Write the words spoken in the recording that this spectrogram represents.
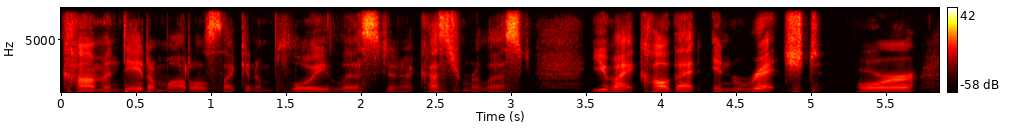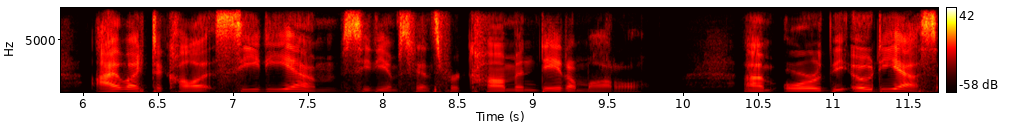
common data models like an employee list and a customer list. You might call that enriched, or I like to call it CDM. CDM stands for common data model. Um, or the ODS,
